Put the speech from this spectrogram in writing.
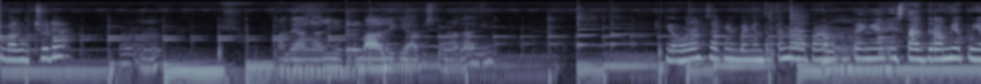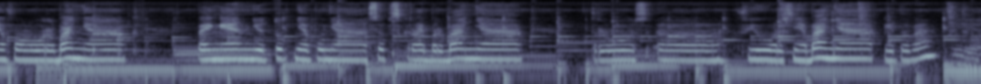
Nggak lucu dah. Mm-mm. ada yang nyanyi nyupir balik ya habis gimana lagi? Ya orang saking pengen terkenal apa Mm-mm. pengen Instagramnya punya follower banyak pengen YouTube-nya punya subscriber banyak terus eh, viewersnya banyak gitu kan? Iya.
